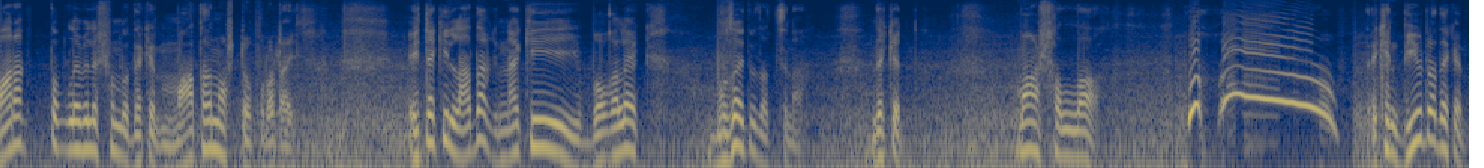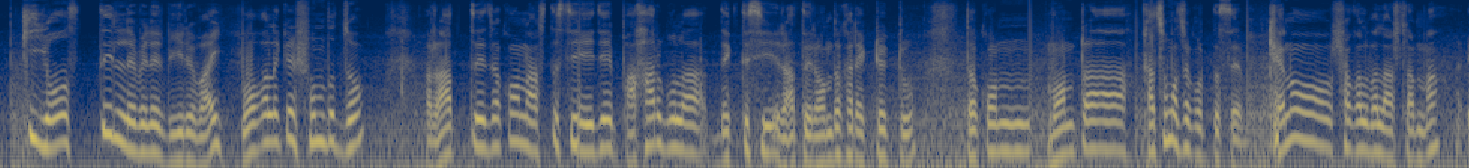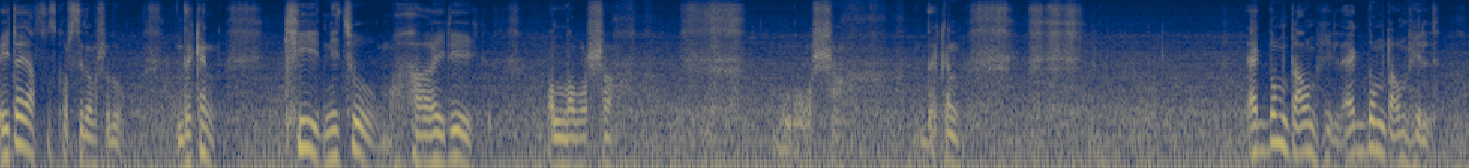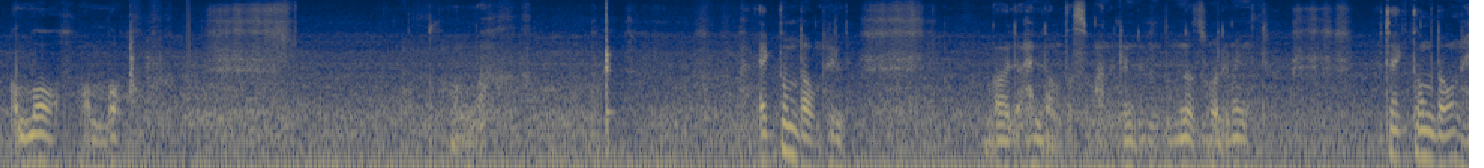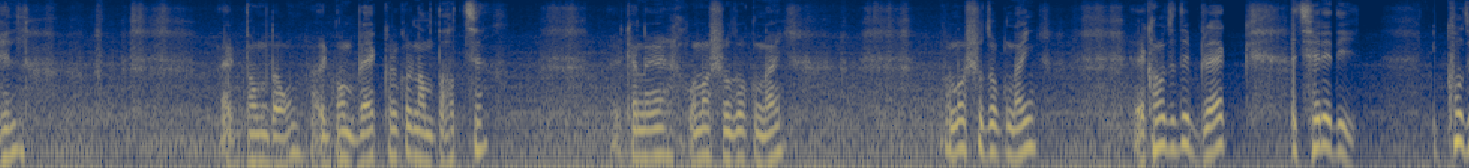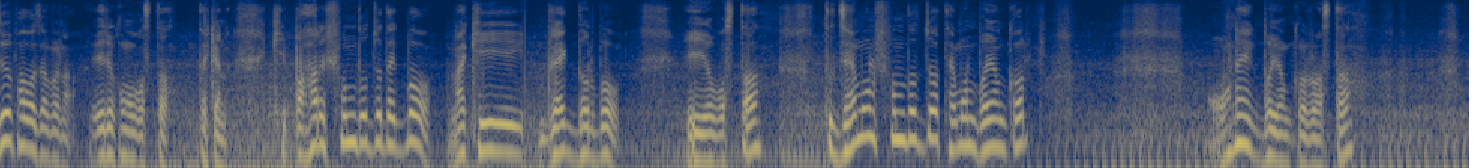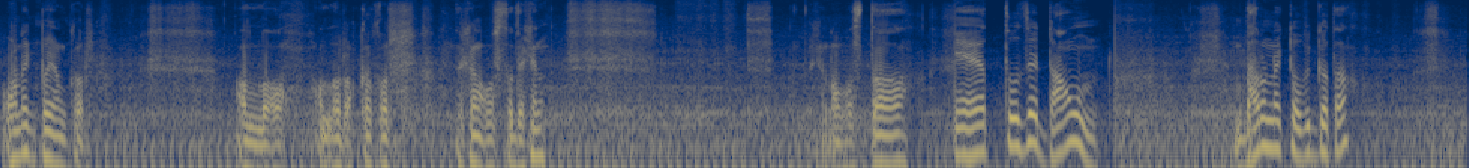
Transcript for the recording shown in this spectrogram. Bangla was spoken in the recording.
মারাত্মক লেভেলের সুন্দর। দেখেন, মাথা নষ্ট পুরোটাই। এটা কি লাদাখ নাকি বগালেক? বোঝাই তো যাচ্ছে না। দেখেন মাশাল্লাহ দেখেন, ভিউটা দেখেন, কি অস্থির লেভেলের ভিউ রে ভাই। বগালেকের সৌন্দর্য। রাত্রে যখন আসতেছি, এই যে পাহাড়গুলা দেখতেছি, রাতের অন্ধকারে একটু একটু, তখন মনটা কাছুমাচা করতেছে। কেন সকালবেলা আসলাম না? এইটাই আফসোস করছিলাম শুধু। দেখেন, কি নিচু হাই রে। আল্লাহ বর্ষা বর্ষা। দেখেন, একদম ডাউন হিল একদম ডাউন হিল আল্লাহ আল্লাহ। আল্লাহ। একদম ডাউন হিল এটা একদম ডাউন হিল একদম ডাউন একদম ব্যাক করে করে নামতে হচ্ছে। এখানে কোনো সুযোগ নাই। কোনো সুযোগ নাই। এখনও যদি ব্রেক ছেড়ে দিই, খুঁজেও পাওয়া যাবে না এরকম অবস্থা। দেখেন, কি পাহাড়ের সৌন্দর্য দেখব নাকি ব্রেক ধরবো? এই অবস্থা। তো যেমন সৌন্দর্য, তেমন ভয়ঙ্কর। অনেক ভয়ঙ্কর রাস্তা। অনেক ভয়ঙ্কর। আল্লাহ আল্লাহ রক্ষা কর। দেখেন অবস্থা, দেখেন। দেখেন অবস্থা। এত যে ডাউন দারুণ একটা অভিজ্ঞতা।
